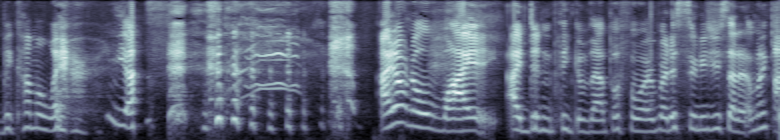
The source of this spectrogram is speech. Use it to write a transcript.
become aware. yes. I don't know why I didn't think of that before, but as soon as you said it, I'm like, I'm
